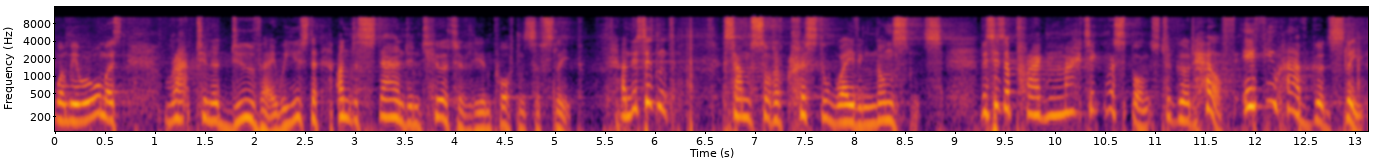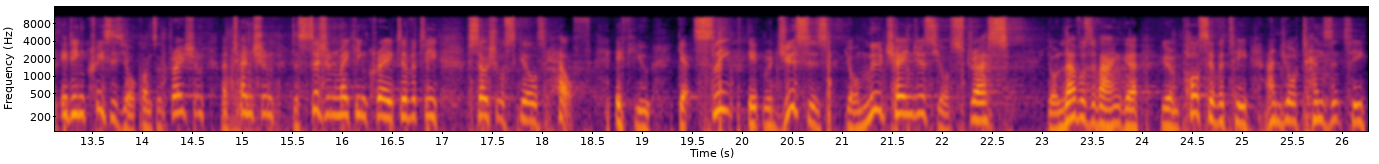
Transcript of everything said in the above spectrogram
when we were almost wrapped in a duvet. We used to understand intuitively the importance of sleep. And this isn't some sort of crystal waving nonsense. This is a pragmatic response to good health. If you have good sleep, it increases your concentration, attention, decision making, creativity, social skills, health. If you get sleep, it reduces your mood changes, your stress, your levels of anger, your impulsivity, and your tendency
